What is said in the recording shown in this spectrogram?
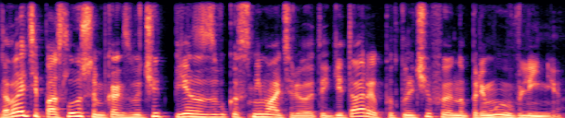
Давайте послушаем, как звучит пьезозвукосниматель у этой гитары, подключив ее напрямую в линию.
